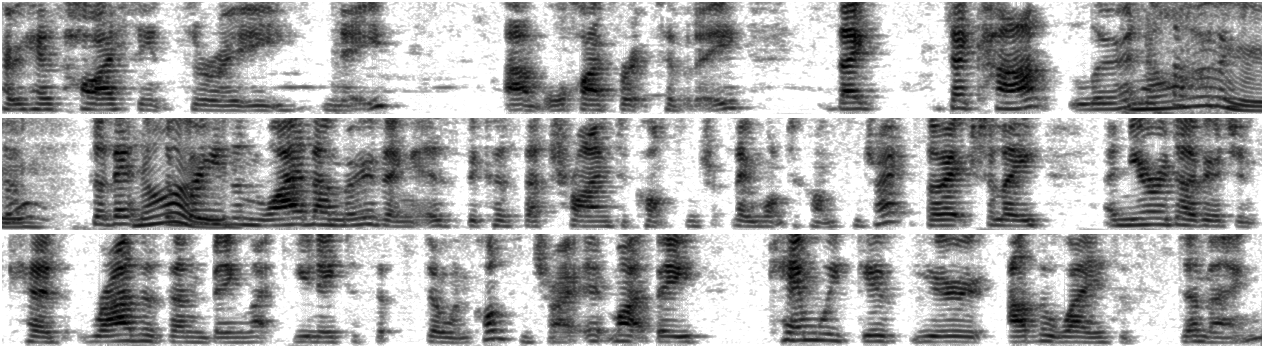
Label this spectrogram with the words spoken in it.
who has high sensory needs um, or hyperactivity, they they can't learn if they're sitting still. So that's No. the reason why they're moving is because they're trying to concentrate. They want to concentrate. So actually, a neurodivergent kid, rather than being like you need to sit still and concentrate, it might be can we give you other ways of stimming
